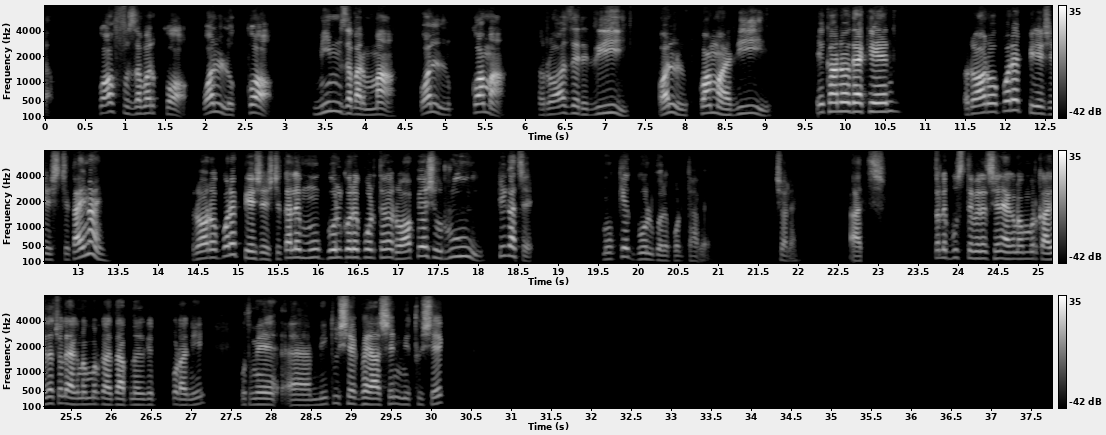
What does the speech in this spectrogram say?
কফ জাবার ক, ওয়াল ক, মিম জাবার মা, ওয়াল কমা, রজের রি অল কমা রি এখানেও দেখেন রর ওপরে পেশ এসছে, তাই নয়? রর ওপরে পেশ এসছে, তাহলে মুখ গোল করে পড়তে হবে, র পেশ রু, ঠিক আছে? মুখকে গোল করে পড়তে হবে, চলে। আচ্ছা তাহলে বুঝতে পেরেছেন, এক নম্বর কায়দা, চলে এক নম্বর কায়দা আপনাদেরকে পড়া নিয়ে প্রথমে মিতু শেখ ভাই আসেন, মিথু শেখ।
